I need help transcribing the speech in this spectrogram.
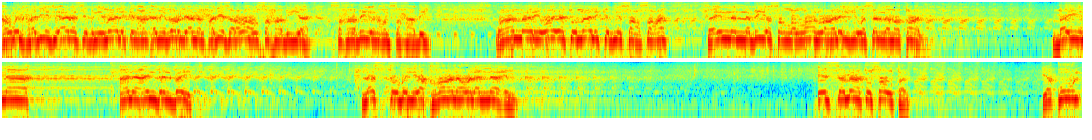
أو من حديث أنس بن مالك عن أبي ذر لأن الحديث رواه صحابيان صحابي عن صحابي. وأما رواية مالك بن صعصعة فإن النبي صلى الله عليه وسلم قال بين أنا عند البيت لست باليقظان ولا النائم. إذ سمعت صوتا يقول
